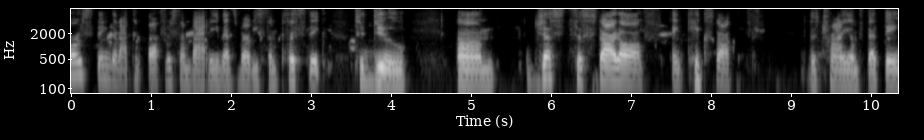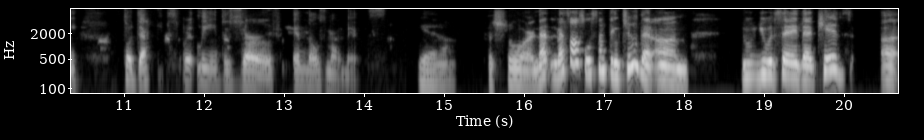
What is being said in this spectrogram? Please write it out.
first thing that I can offer somebody that's very simplistic to do um, just to start off and kickstart the triumph that they so desperately deserve in those moments. Yeah, for sure. That that's also something too that um you, you would say that kids uh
